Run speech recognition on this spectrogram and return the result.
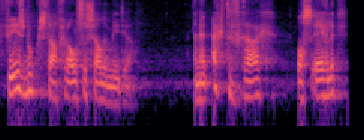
Facebook staat voor alle sociale media. En mijn echte vraag was eigenlijk,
